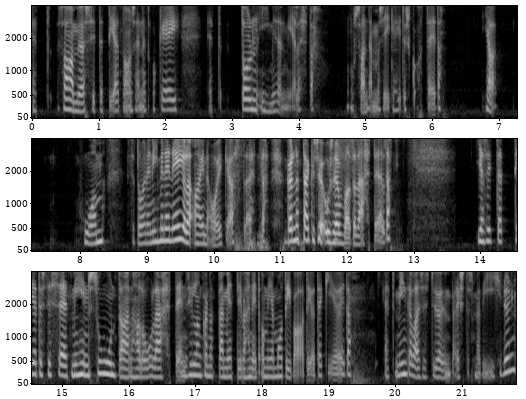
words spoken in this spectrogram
että saa myös sitten tietoon sen, että okei, että ton ihmisen mielestä mussa on tämmöisiä kehityskohteita. Ja huom, se toinen ihminen ei ole aina oikeassa, että kannattaa kysyä useammalta lähteeltä. Ja sitten tietysti se, että mihin suuntaan haluaa lähteä, niin silloin kannattaa miettiä vähän niitä omia motivaatiotekijöitä. Että minkälaisessa työympäristölssä mä viihdyn,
